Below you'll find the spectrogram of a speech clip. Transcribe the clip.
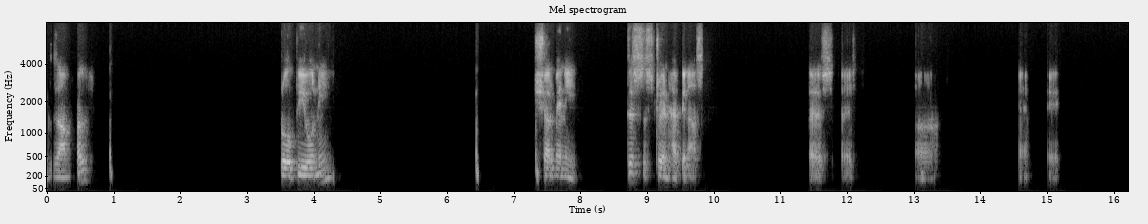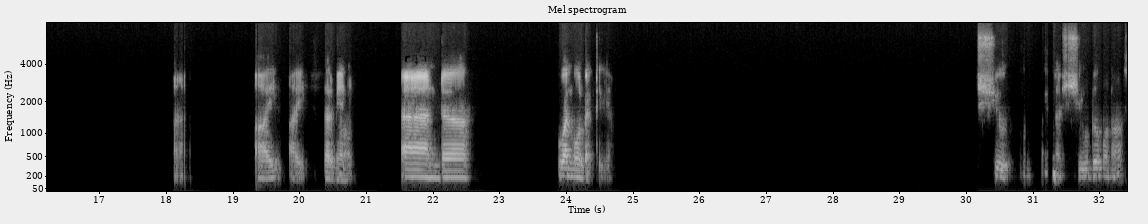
Example, Propionic shermani. This strain have been asked. S S uh, uh, I I shermani. And uh, one more bacteria. Pseu- uh, Pseudomonas.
